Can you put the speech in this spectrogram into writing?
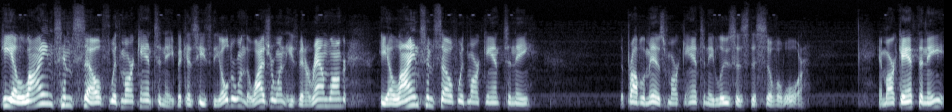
he aligns himself with Mark Antony because he's the older one, the wiser one, he's been around longer. He aligns himself with Mark Antony. The problem is, Mark Antony loses this civil war. And Mark Antony,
